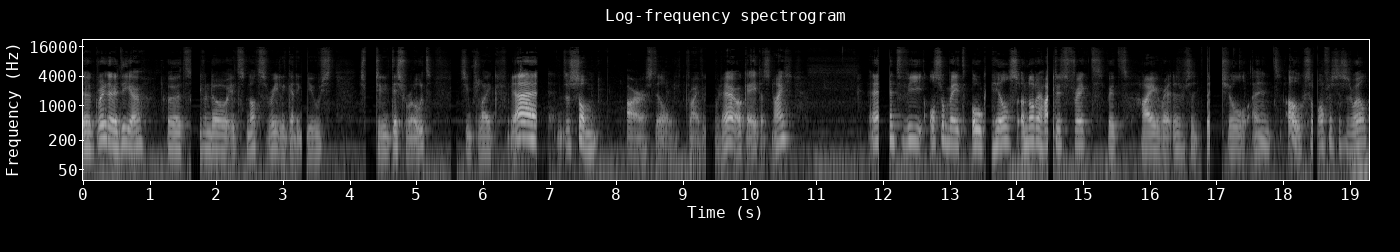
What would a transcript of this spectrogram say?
a great idea, but even though it's not really getting used, especially this road, seems like yeah, there's some are still driving over there. Okay, that's nice. And we also made Oak Hills, another high district with high residential and oh, some offices as well,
